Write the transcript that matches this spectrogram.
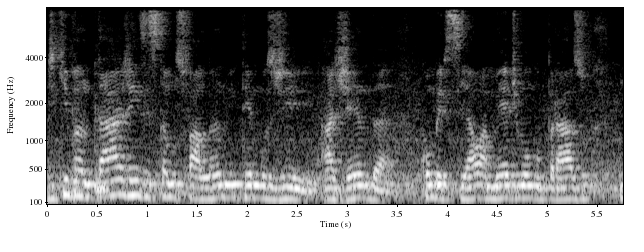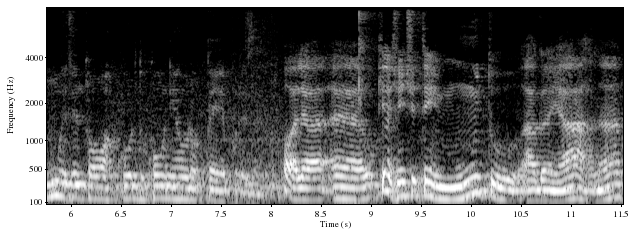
de que vantagens estamos falando em termos de agenda comercial a médio e longo prazo num eventual acordo com a União Europeia, por exemplo? Olha, é, o que a gente tem muito a ganhar, né?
